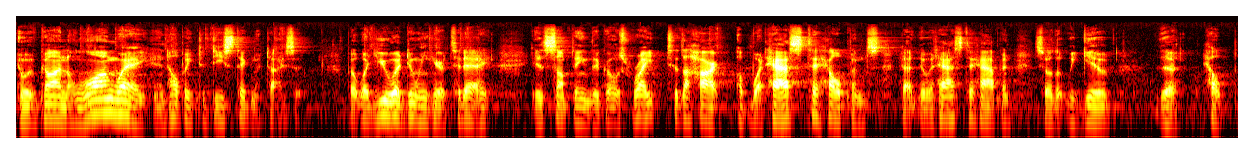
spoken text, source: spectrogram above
And we've gone a long way in helping to destigmatize it. But what you are doing here today is something that goes right to the heart of what has to that what has to happen so that we give the help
